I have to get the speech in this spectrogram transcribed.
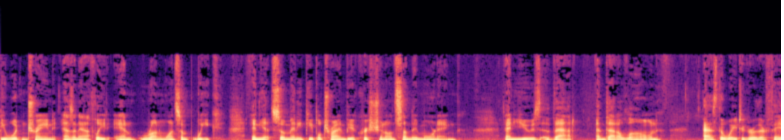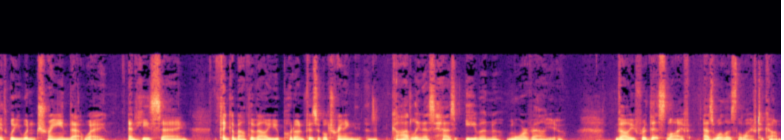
You wouldn't train as an athlete and run once a week. And yet, so many people try and be a Christian on Sunday morning and use that and that alone as the way to grow their faith. Well, you wouldn't train that way. And he's saying, think about the value you put on physical training. Godliness has even more value value for this life as well as the life to come.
